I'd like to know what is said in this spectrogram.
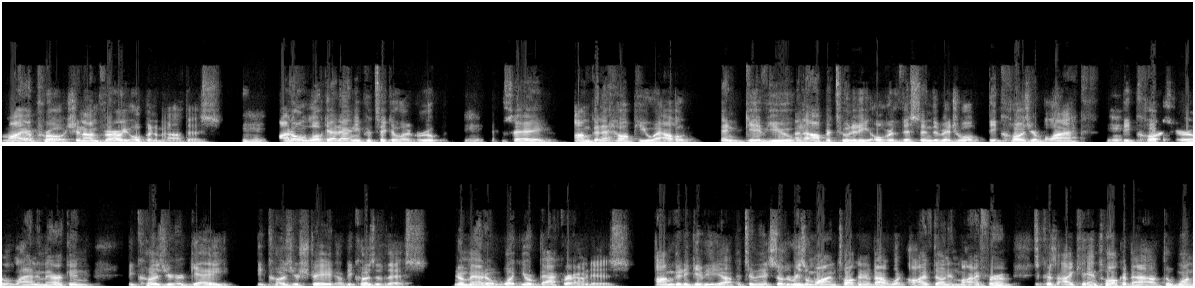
my approach, and I'm very open about this, mm-hmm. I don't look at any particular group mm-hmm. and say, I'm going to help you out and give you an opportunity over this individual because you're black, mm-hmm. because you're Latin American, because you're gay, because you're straight, or because of this. No matter what your background is, I'm going to give you the opportunity. So the reason why I'm talking about what I've done in my firm is because I can't talk about the 1%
